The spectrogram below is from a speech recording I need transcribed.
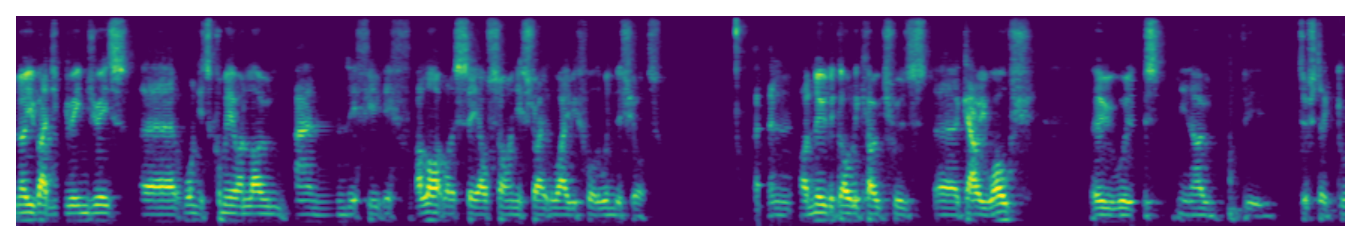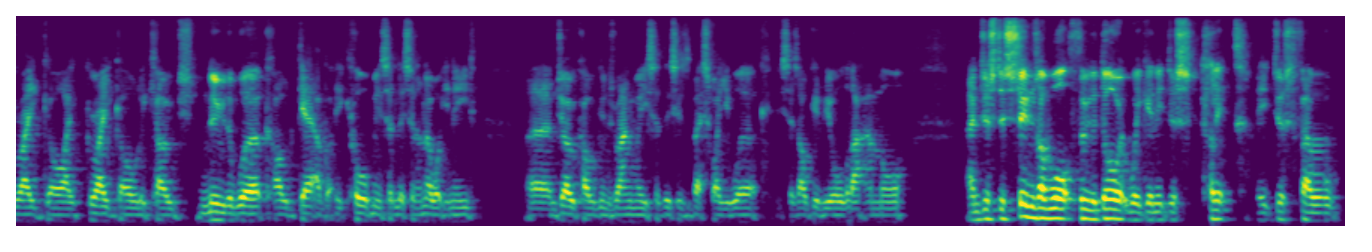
I know you've had your injuries. Uh, want you to come here on loan, and if you if I like what I see, I'll sign you straight away before the window shuts. And I knew the goalie coach was uh, Gary Walsh, who was you know just a great guy, great goalie coach. Knew the work I would get. I got, he called me and said, "Listen, I know what you need." Um, Joe Corrigan's rang me. He said, "This is the best way you work." He says, "I'll give you all that and more." And just as soon as I walked through the door at Wigan, it just clicked. It just felt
